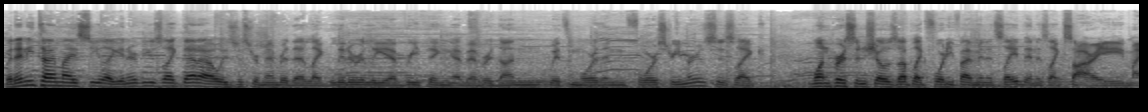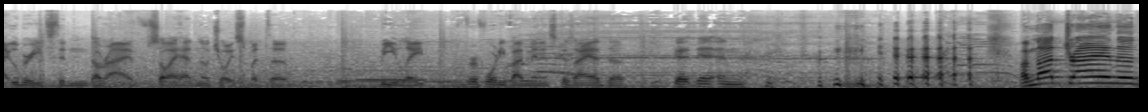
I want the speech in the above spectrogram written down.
But anytime I see like interviews like that, I always just remember that like literally everything I've ever done with more than four streamers is like one person shows up like 45 minutes late and is like, sorry, my Uber Eats didn't arrive, so I had no choice but to be late for 45 minutes because I had to get and. I'm not trying to,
